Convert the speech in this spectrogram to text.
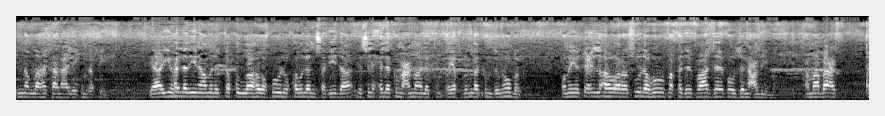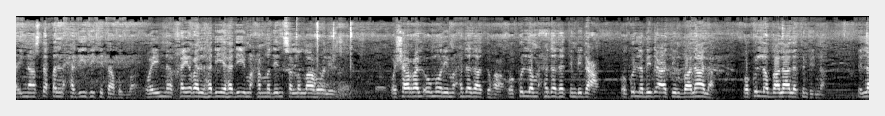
إن الله كان عليكم رقيبا يا أيها الذين آمنوا اتقوا الله وقولوا قولا سديدا يصلح لكم أعمالكم ويغفر لكم ذنوبكم ومن يطع الله ورسوله فقد فاز فوزا عظيما أما بعد فإن أصدق الحديث كتاب الله وإن خير الهدي هدي محمد صلى الله عليه وسلم وشر الأمور محدثاتها وكل محدثة بدعة وكل بدعة ضلالة وكل ضلالة في النار எல்லா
